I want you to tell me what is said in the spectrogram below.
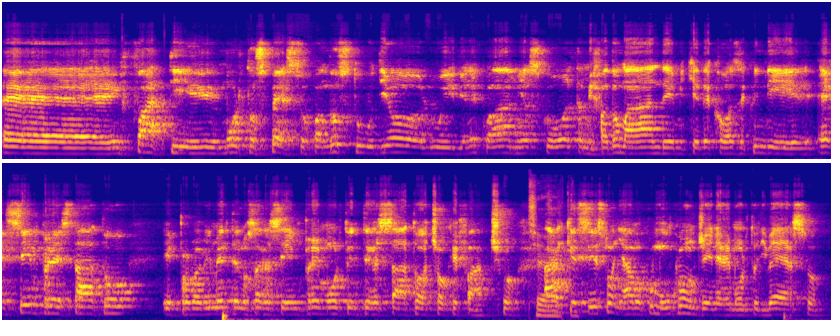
Eh, infatti molto spesso quando studio lui viene qua, mi ascolta, mi fa domande, mi chiede cose, quindi è sempre stato e probabilmente lo sarà sempre molto interessato a ciò che faccio, certo. anche se suoniamo comunque un genere molto diverso.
